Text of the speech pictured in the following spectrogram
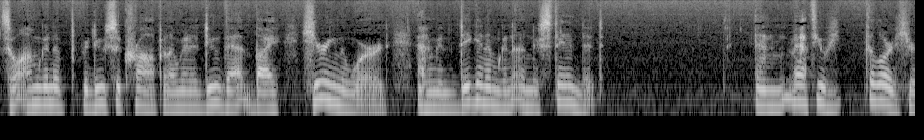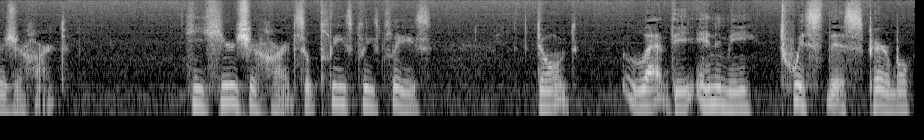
So I'm going to produce a crop, and I'm going to do that by hearing the word, and I'm going to dig in, I'm going to understand it. And Matthew, the Lord hears your heart. He hears your heart. So please, please, please, don't let the enemy twist this parable.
